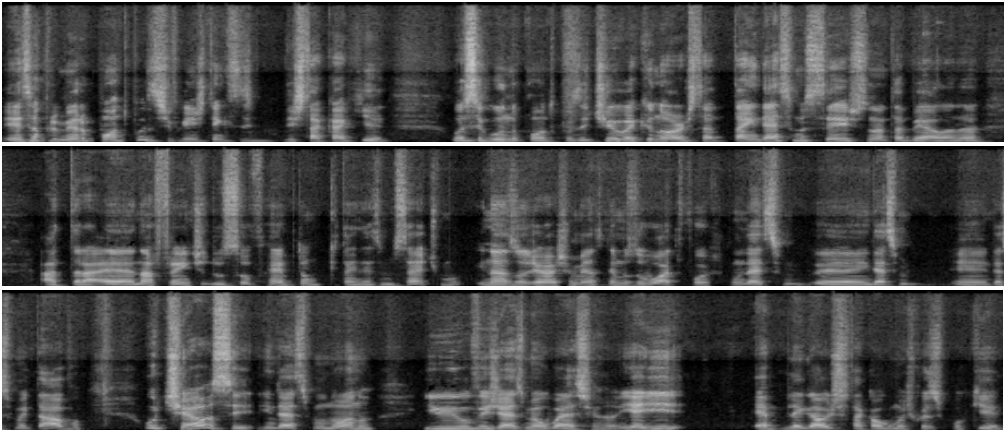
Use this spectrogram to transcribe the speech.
Esse é o primeiro ponto positivo que a gente tem que se destacar aqui. O segundo ponto positivo é que o Norwich está tá em 16 na tabela, né? Atra é, na frente do Southampton, que está em 17, e na zona de rebaixamento temos o Watford com décimo, é, em 18, é, 18, o Chelsea em 19 e o 20 é o West Ham. E aí é legal destacar algumas coisas, porque quê?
